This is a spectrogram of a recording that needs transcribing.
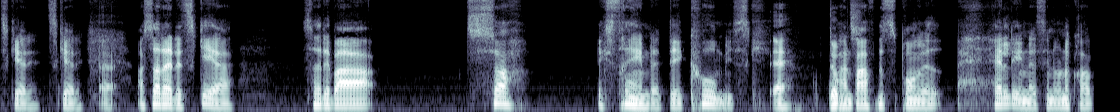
sker det, sker det. Ja. Og så da det sker, så er det bare så ekstremt, at det er komisk. Ja, dumt. Og han bare får sprunget halvdelen af sin underkrop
